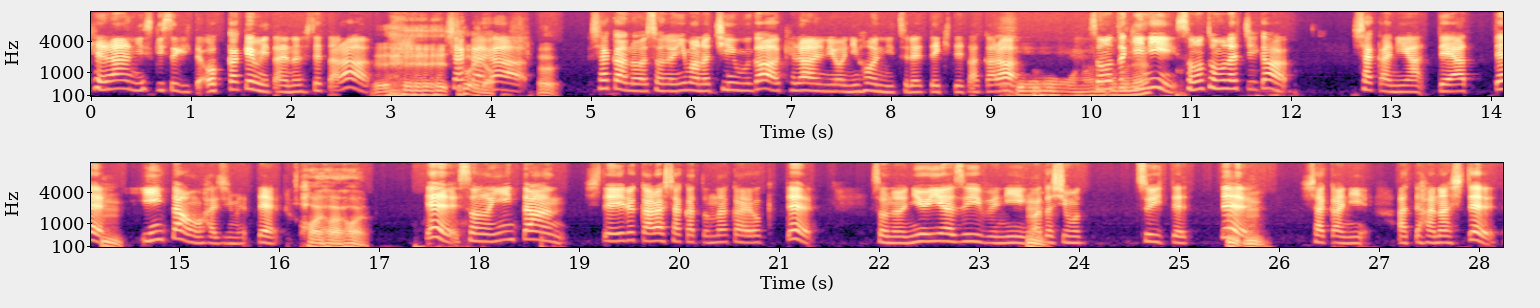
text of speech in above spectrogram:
ケラーニ好きすぎて追っかけみたいなのしてたらえー。カがうん。シャカのその今のチームがケラーニを日本に連れてきてたから、ね。その時、にその友達がシャカにあ出会って、うん。インターンを始めて。はいはいはい。でそのインターンしているからシャカと仲良くてそのニューイヤーズイブにうん。私もついてって、うんうん。シャカに会って話して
